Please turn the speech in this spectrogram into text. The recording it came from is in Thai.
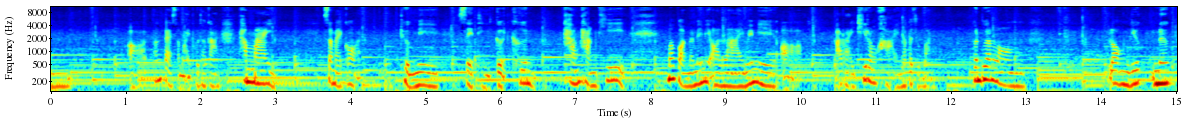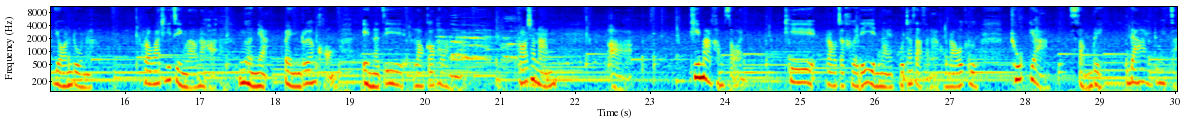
ตั้งแต่สมัยพุทธกาลทำไมสมัยก่อนถึงมีเศรษฐีเกิดขึ้น ทั้งทางที่เมื่อก่อนมันไม่มีออนไลน์ไม่มีออะไรที่เราขายในปัจจุบัน เพื่อนๆลองลองยึกนึกย้อนดูนะ เพราะว่าที่จริงแล้วนะคะ เงินเนี่ยเป็นเรื่องของ energy แล้วก็พลังงานเพราะฉะนั้นที่มาคำสอน ที่เราจะเคยได้ยินในพุทธศาสนาของเราก็คือ ทุกอย่างสำเร็จได้ด้วยใจ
